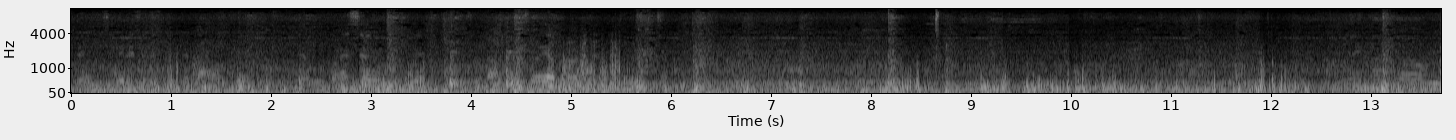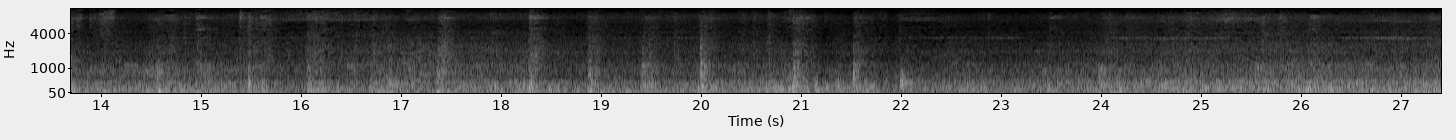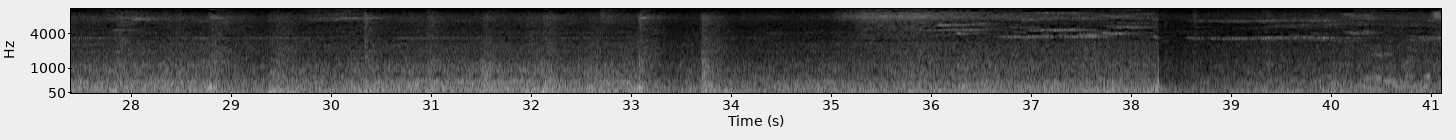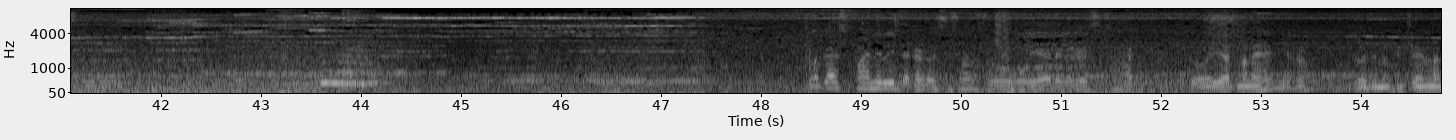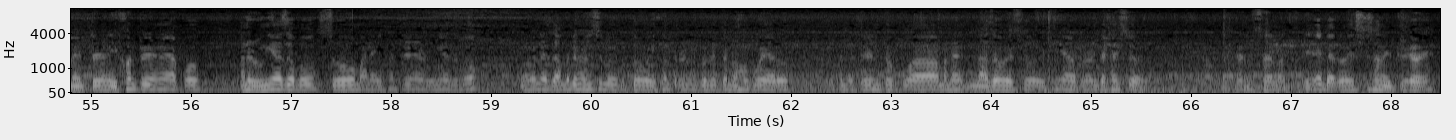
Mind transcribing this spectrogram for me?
ফাইনেলি ডেকাৰগাঁও ষ্টেচন চ' এয়াই ডেকাৰগাঁও ষ্টেচন হয় ইয়াত মানে আৰু যিমানখিনি ট্ৰেইন মানে ট্ৰেইন এইখন ট্ৰেইনে আকৌ মানে ৰঙিয়া যাব। চ' মানে এইখন ট্ৰেইনে ৰঙিয়া যাব। মই মানে যাম বুলি ভাবিছিলোঁ তো এইখন ট্ৰেইনত গ'লেতো নহ'বই আৰু। ট্ৰেইনটো পোৱা মানে নাযাওঁ চ' এইখিনি আপোনাক দেখাইছোঁ আৰু। ট্ৰেইন ডেকাৰগাঁও ষ্টেচন এইটোৱে হয়।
